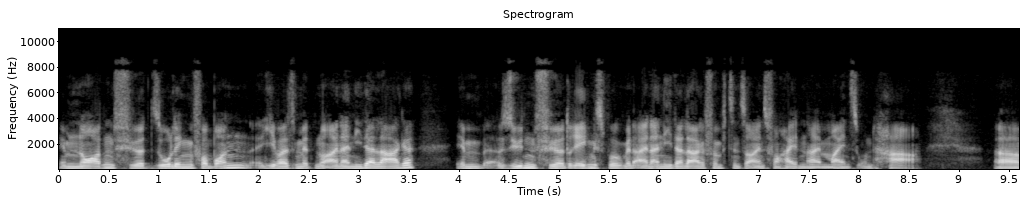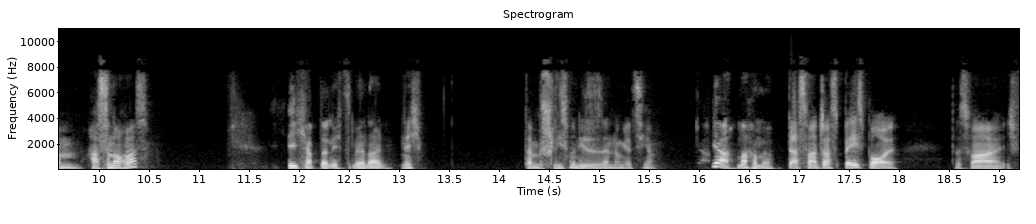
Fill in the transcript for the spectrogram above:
Im Norden führt Solingen vor Bonn jeweils mit nur einer Niederlage. Im Süden führt Regensburg mit einer Niederlage 15 zu 1 vor Heidenheim, Mainz und Haar. Ähm, hast du noch was? Ich habe da nichts mehr, nein. Nicht? Dann beschließen wir diese Sendung jetzt hier. Ja, machen wir. Das war Just Baseball. Das war, ich,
